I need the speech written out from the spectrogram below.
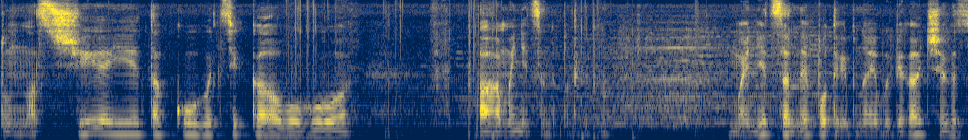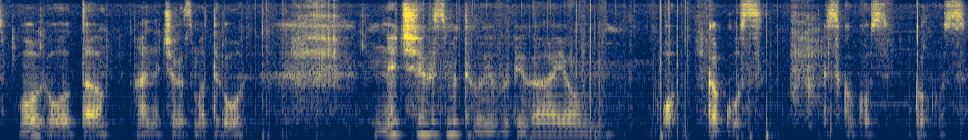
у нас ще є такого цікавого? Ага, мені це не потрібно. Мені це не потрібно. Я вибираю через ворота, а не через метро. Не через метро я вибираю. О, кокос. Кокос. Кокос.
